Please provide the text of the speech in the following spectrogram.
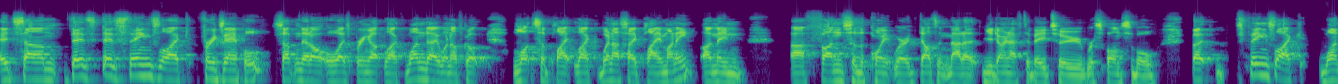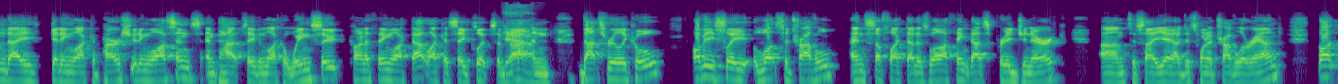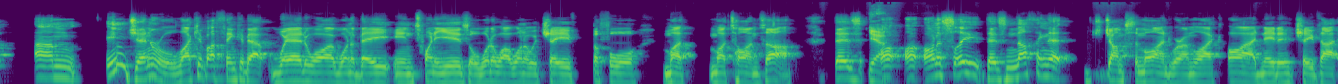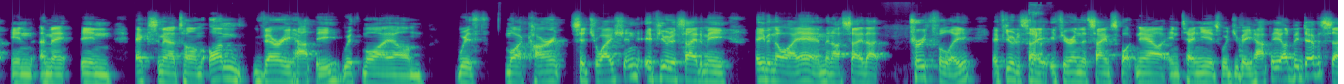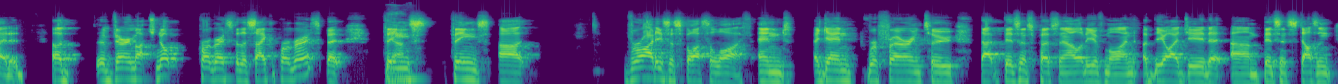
it's um there's there's things like for example something that I'll always bring up like one day when I've got lots of play like when I say play money I mean uh, fun to the point where it doesn't matter. You don't have to be too responsible. But things like one day getting like a parachuting license and perhaps even like a wingsuit kind of thing like that. Like I see clips of yeah. that, and that's really cool. Obviously, lots of travel and stuff like that as well. I think that's pretty generic um, to say, yeah, I just want to travel around. But um, in general, like if I think about where do I want to be in 20 years or what do I want to achieve before my my time's up, there's yeah. o- honestly there's nothing that jumps to mind where I'm like, oh, I need to achieve that in in X amount of time. I'm very happy with my um with my current situation. If you were to say to me, even though I am, and I say that truthfully, if you were to say yeah. if you're in the same spot now in 10 years, would you be happy? I'd be devastated. Uh, very much not progress for the sake of progress, but things yeah. things are variety is a spice of life. And again, referring to that business personality of mine, uh, the idea that um, business doesn't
